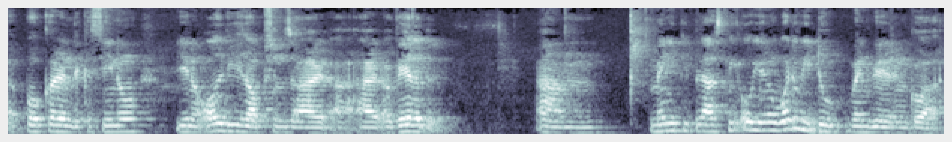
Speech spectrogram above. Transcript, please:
uh, poker in the casino you know all these options are uh, are available. Um, many people ask me oh you know what do we do when we're in goa?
